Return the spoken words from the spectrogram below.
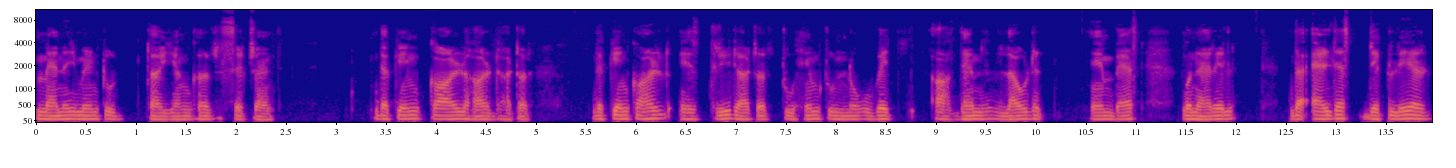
management to the younger sister. The king called her daughter. The king called his three daughters to him to know which of them loved him best. Goneril, the eldest, declared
